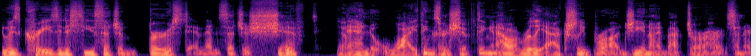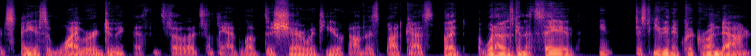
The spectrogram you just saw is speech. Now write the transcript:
it was crazy to see such a burst and then such a shift yep. and why things are shifting and how it really actually brought G and I back to our heart centered space of why we were doing this. And so that's something I'd love to share with you on this podcast. But what I was going to say is just to give you the quick rundown,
